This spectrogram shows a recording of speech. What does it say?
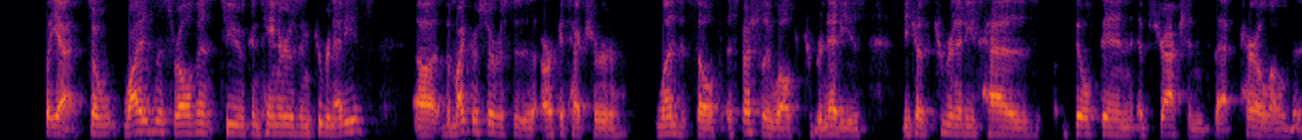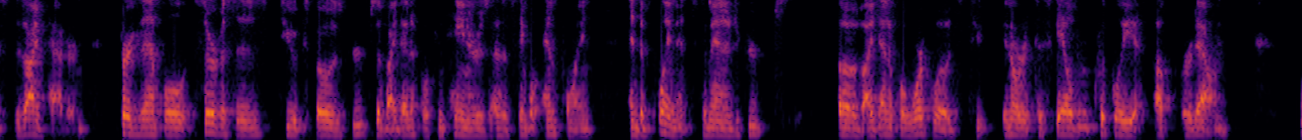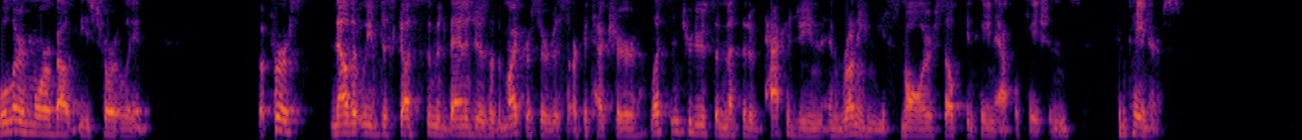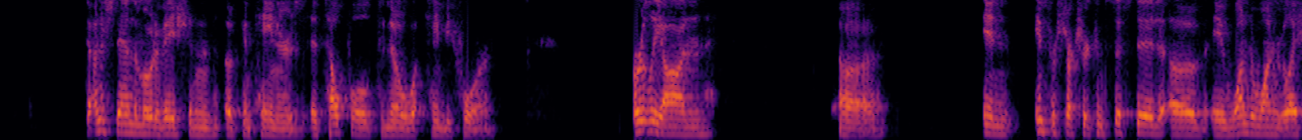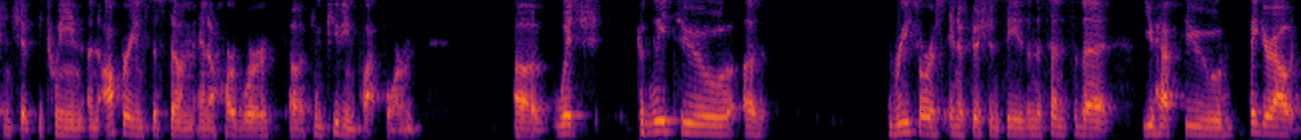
but yeah, so why is this relevant to containers and Kubernetes? Uh, the microservices architecture lends itself especially well to Kubernetes because Kubernetes has built-in abstractions that parallel this design pattern. For example, services to expose groups of identical containers as a single endpoint and deployments to manage groups of identical workloads to, in order to scale them quickly up or down. We'll learn more about these shortly. But first, now that we've discussed some advantages of the microservice architecture, let's introduce a method of packaging and running these smaller self-contained applications, containers. To understand the motivation of containers, it's helpful to know what came before. Early on, uh, in infrastructure consisted of a one-to-one -one relationship between an operating system and a hardware uh, computing platform, uh, which could lead to a resource inefficiencies in the sense that you have to figure out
